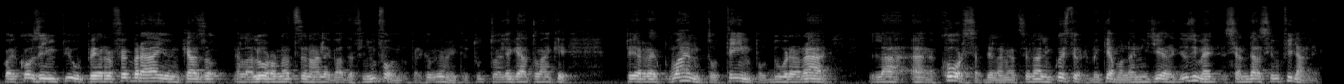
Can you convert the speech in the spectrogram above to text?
qualcosa in più per febbraio in caso la loro nazionale vada fino in fondo, perché ovviamente tutto è legato anche per quanto tempo durerà la uh, corsa della nazionale in questione, mettiamo la Nigeria di Osimen, se andasse in finale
